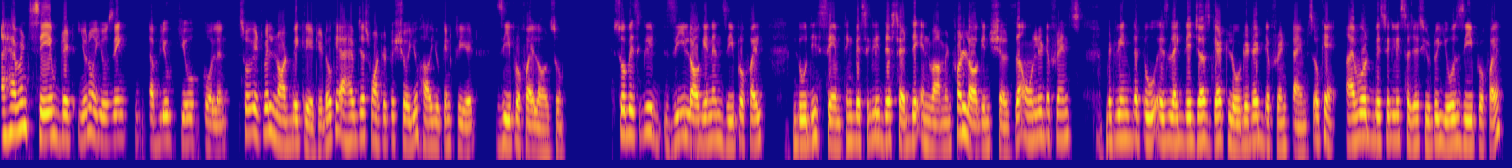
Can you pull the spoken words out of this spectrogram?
I haven't saved it you know using wq colon. So it will not be created okay? I have just wanted to show you how you can create z profile also. So basically z login and z profile do the same thing. Basically they set the environment for login shells. The only difference between the two is like they just get loaded at different times okay? I would basically suggest you to use z profile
